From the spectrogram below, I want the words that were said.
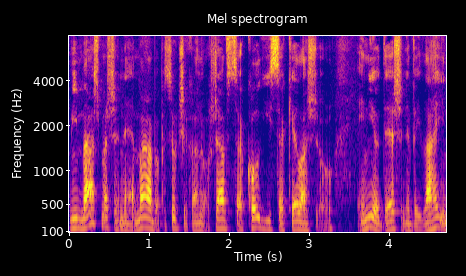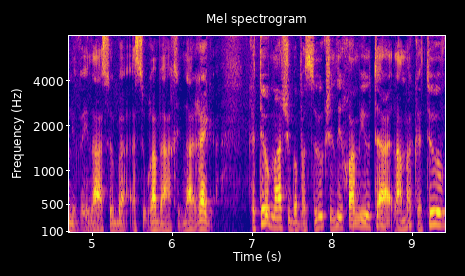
ממשמע שנאמר בפסוק שקראנו עכשיו, סקול יסכל השור, איני יודע שנבלה היא נבלה אסורה באכילה. רגע, כתוב משהו בפסוק שלכאורה מיותר, למה כתוב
